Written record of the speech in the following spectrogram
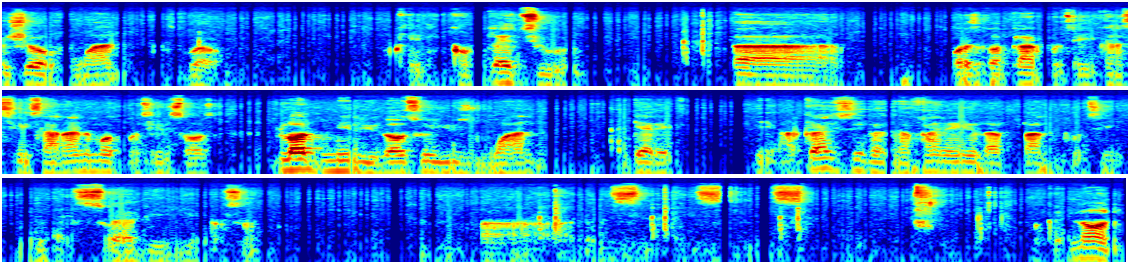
ratio of one as well. Okay, compared to uh, what's called plant protein, you can see it's an animal protein source. Blood meal, you'd also use one. Get it. Yeah, I'm trying to see if I can find any other plant protein, like soybean meal or something. Uh, let's see, let's see, let's see. Okay, none.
